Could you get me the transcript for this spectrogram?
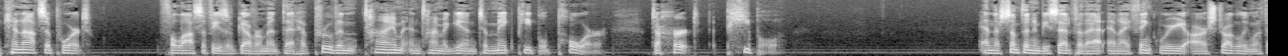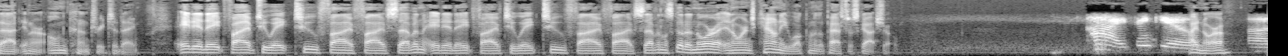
cannot support philosophies of government that have proven time and time again to make people poor, to hurt people. And there's something to be said for that, and I think we are struggling with that in our own country today. 888 528 2557. 888 528 2557. Let's go to Nora in Orange County. Welcome to the Pastor Scott Show. Hi, thank you. Hi, Nora. Uh,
